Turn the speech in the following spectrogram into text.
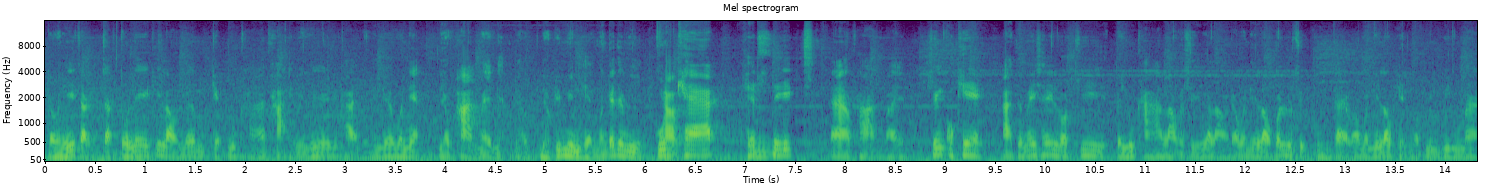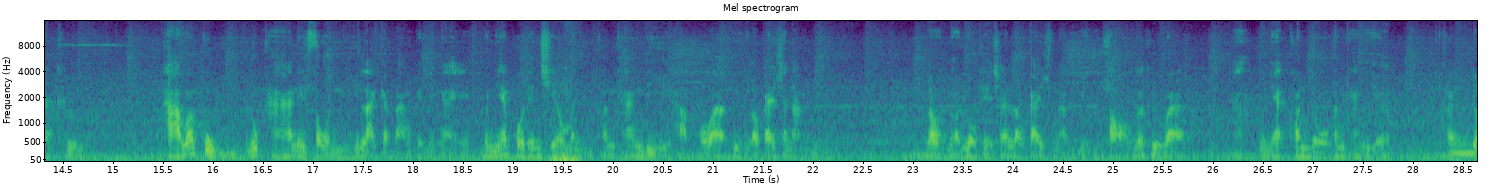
แต่วันนี้จากจากตัวเลขที่เราเริ่มเก็บลูกค้าขายไปเรื่อยขายไปเรื่อยวันเนี้ยเดี๋ยวผ่านไปเนี่ยเดี๋ยวเดี๋ยวพี่มินเห็นมันก็จะมี Good ค รับ Cat Head Six อ่าผ่านไป ซึ่งโอเค อาจจะไม่ใช่รถที่เป็นลูกค้าเราซื้อกับเรา แต่วันนี้เราก็รู้สึกภูมิใจว่าวันนี้เราเห็นรถมันวิ่งมากขึ้น ถามว่ากลุ่มลูกค้าในโซนนี้ลาดกระบังเป็นยังไง วันนี้ potential มันค่อนข้างดีครับ เพราะว่าหนึ่งเราใกล้สนามบิน เราเราโลเคชันเราใกล้สนามบินสองก็คือว่าอะตรงเนี้ยคอนโดค่อนข้างเยอะคอนโด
